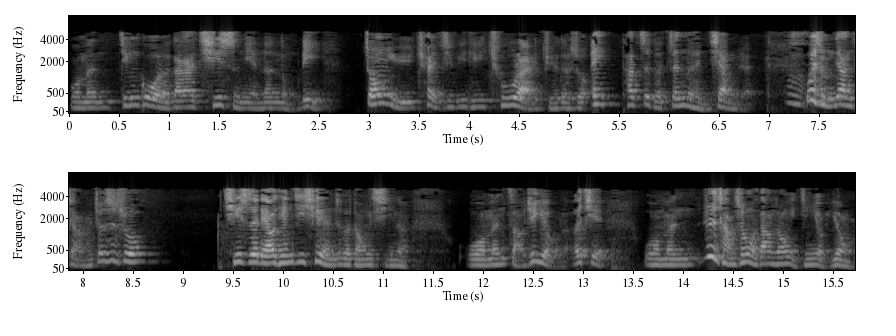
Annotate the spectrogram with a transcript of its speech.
我们经过了大概七十年的努力，终于 ChatGPT 出来，觉得说，哎，它这个真的很像人。嗯。为什么这样讲呢？就是说，其实聊天机器人这个东西呢，我们早就有了，而且。我们日常生活当中已经有用了，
